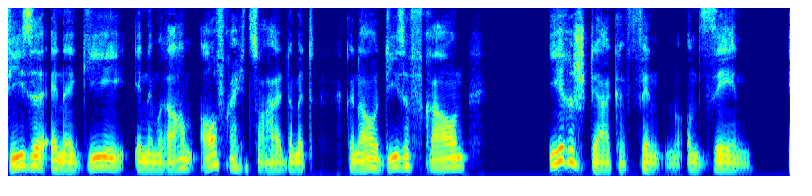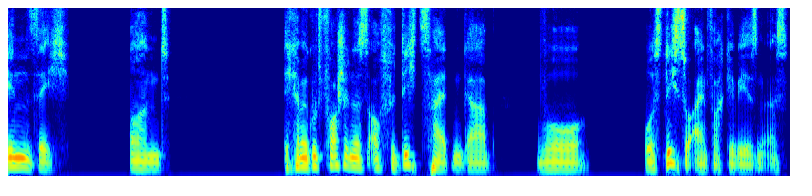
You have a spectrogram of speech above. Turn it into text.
diese Energie in dem Raum aufrechtzuerhalten, damit genau diese Frauen ihre Stärke finden und sehen in sich. Und ich kann mir gut vorstellen, dass es auch für dich Zeiten gab, wo, wo es nicht so einfach gewesen ist.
